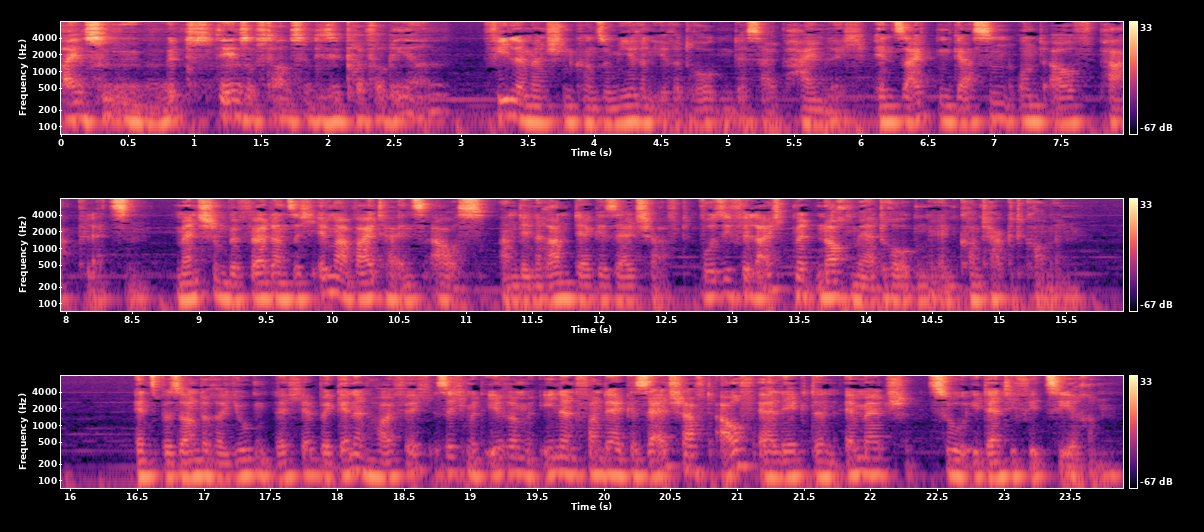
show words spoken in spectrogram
einzuüben mit den Substanzen, die sie präferieren. Viele Menschen konsumieren ihre Drogen deshalb heimlich, in Seitengassen und auf Parkplätzen. Menschen befördern sich immer weiter ins Aus, an den Rand der Gesellschaft, wo sie vielleicht mit noch mehr Drogen in Kontakt kommen. Insbesondere Jugendliche beginnen häufig, sich mit ihrem ihnen von der Gesellschaft auferlegten Image zu identifizieren.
